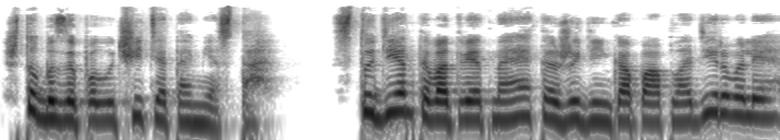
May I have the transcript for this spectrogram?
чтобы заполучить это место. Студенты в ответ на это жиденько поаплодировали.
